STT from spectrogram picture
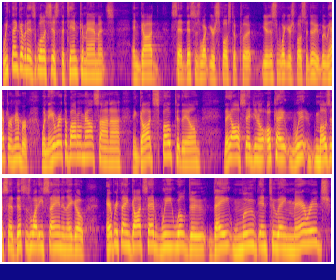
We think of it as, well, it's just the Ten Commandments, and God said, This is what you're supposed to put, this is what you're supposed to do. But we have to remember when they were at the bottom of Mount Sinai and God spoke to them, they all said, You know, okay, we, Moses said, This is what he's saying. And they go, Everything God said we will do. They moved into a marriage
